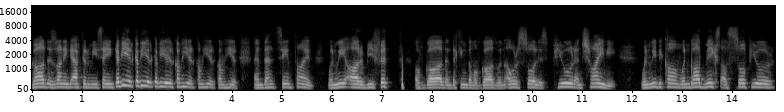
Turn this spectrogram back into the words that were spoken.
God is running after me saying, Kabir, Kabir, Kabir, come here, come here, come here. And at the same time, when we are befit of God and the kingdom of God, when our soul is pure and shiny, when we become, when God makes us so pure,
